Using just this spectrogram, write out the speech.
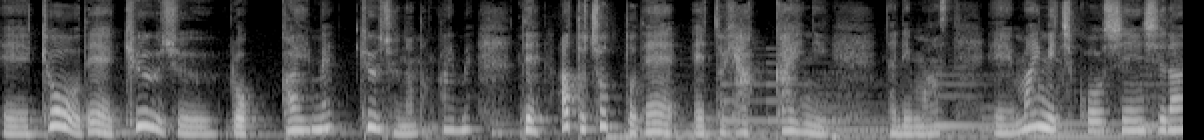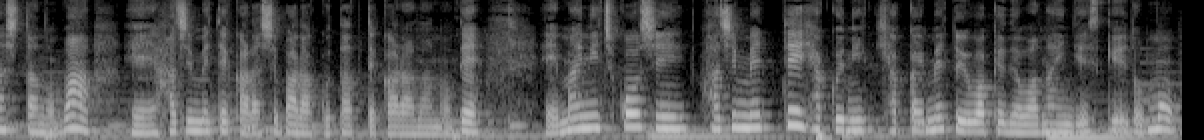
えー、今日で96回目97回目。であとちょっとで、えー、と100回になります、えー、毎日更新しだしたのは、えー、始めてからしばらく経ってからなので、えー、毎日更新始めて 100, 100回目というわけではないんですけれども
